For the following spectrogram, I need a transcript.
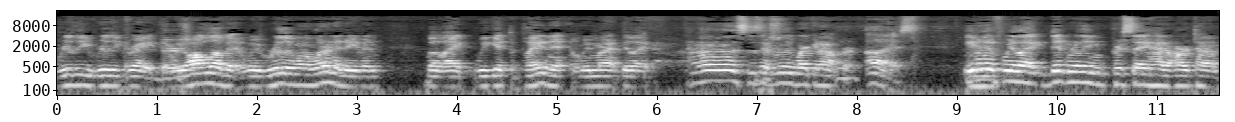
really, really great. and we all love it, and we really want to learn it even. But like we get to playing it, and we might be like, oh, this isn't really working out for us. Even Mm-hmm. if we like didn't really per se had a hard time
